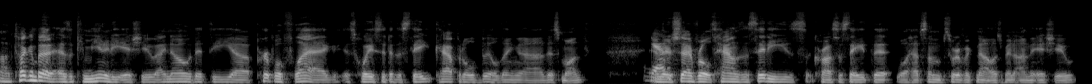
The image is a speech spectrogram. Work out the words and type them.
uh, talking about it as a community issue, I know that the uh, purple flag is hoisted at the state capitol building uh, this month, yeah. and there's several towns and cities across the state that will have some sort of acknowledgement on the issue.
